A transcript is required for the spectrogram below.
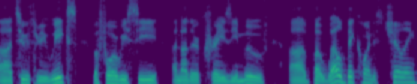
uh, two, three weeks before we see another crazy move. Uh, but while Bitcoin is chilling,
